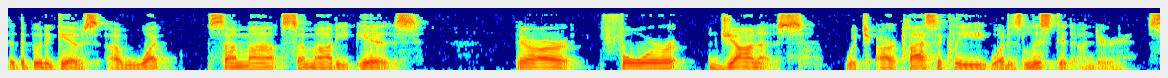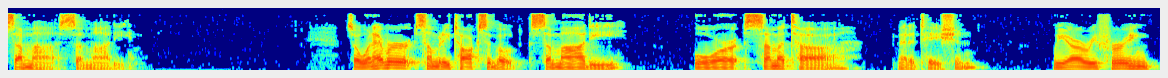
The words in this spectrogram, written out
that the Buddha gives of what Samma Samadhi is. There are four jhanas which are classically what is listed under Samma Samadhi. So whenever somebody talks about Samadhi or Samatha meditation, we are referring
